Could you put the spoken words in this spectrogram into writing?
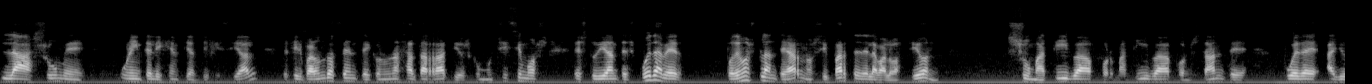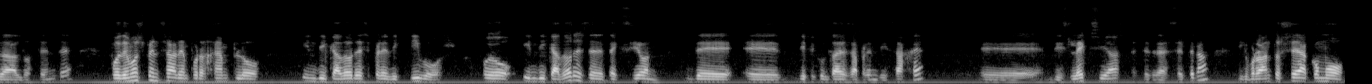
la asume una inteligencia artificial. Es decir, para un docente con unas altas ratios, con muchísimos estudiantes, puede haber, podemos plantearnos si parte de la evaluación sumativa, formativa, constante, puede ayudar al docente. Podemos pensar en, por ejemplo, indicadores predictivos o indicadores de detección de eh, dificultades de aprendizaje, eh, dislexias, etcétera, etcétera y que por lo tanto sea como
